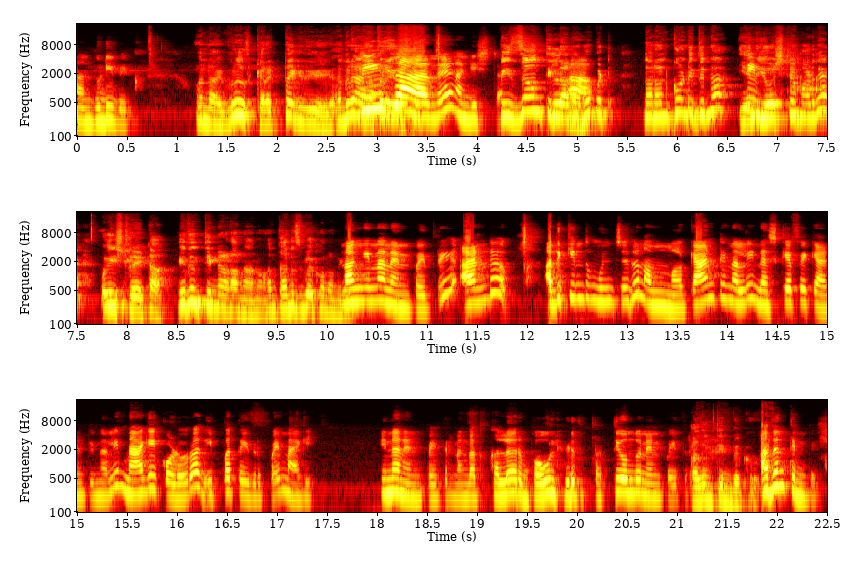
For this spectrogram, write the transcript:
ನಾನು ದುಡಿಬೇಕು. ನಾವಿಬ್ರು ಕರೆಕ್ಟ್ ಆಗಿದೀವಿ ಅಂದ್ರೆ ಪಿಜ್ಜಾ ಅಂದ್ರೆ ನಂಗೆ ಇಷ್ಟ ಪಿಜ್ಜಾ ಅಂತಿಲ್ಲ ನಾನು ಬಟ್ ನಾನು ಅನ್ಕೊಂಡಿದ್ದನ್ನ ಏನು ಯೋಚನೆ ಮಾಡಿದೆ ಓ ಇಷ್ಟು ರೇಟಾ ಇದನ್ನ ತಿನ್ನೋಣ ನಾನು ಅಂತ ಅನಿಸ್ಬೇಕು ನನಗೆ. ನಂಗಿನ್ನ ನೆನಪೈತ್ರಿ. ಅಂಡ್ ಅದಕ್ಕಿಂತ ಮುಂಚೆದು ನಮ್ಮ ಕ್ಯಾಂಟೀನ್ ಅಲ್ಲಿ ನೆಸ್ಕೆಫೆ ಕ್ಯಾಂಟೀನ್ ಅಲ್ಲಿ ಮ್ಯಾಗಿ ಕೊಡೋರು ಅದು ಇಪ್ಪತ್ತೈದು ರೂಪಾಯಿ ಮ್ಯಾಗಿ ಇನ್ನ ನೆನಪೈತ್ರಿ ನಂಗೆ ಅದು ಕಲರ್ ಬೌಲ್ ಹಿಡಿದು ಪ್ರತಿಯೊಂದು ನೆನಪೈತ್ರಿ. ಅದನ್ನ ತಿನ್ಬೇಕು. ಅದನ್ನ ತಿನ್ಬೇಕು.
